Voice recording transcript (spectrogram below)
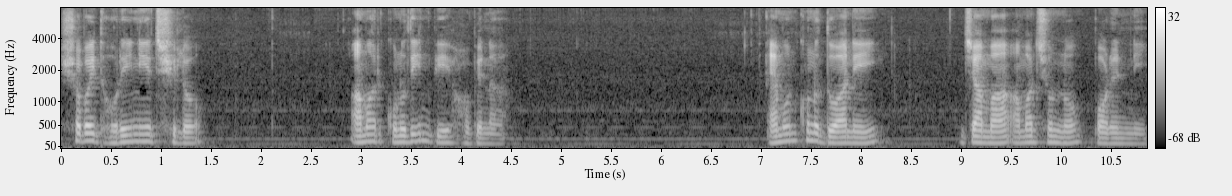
সবাই ধরেই নিয়েছিল, আমার কোনোদিন বিয়ে হবে না। এমন কোনো দোয়া নেই যা মা আমার জন্য পড়েননি।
